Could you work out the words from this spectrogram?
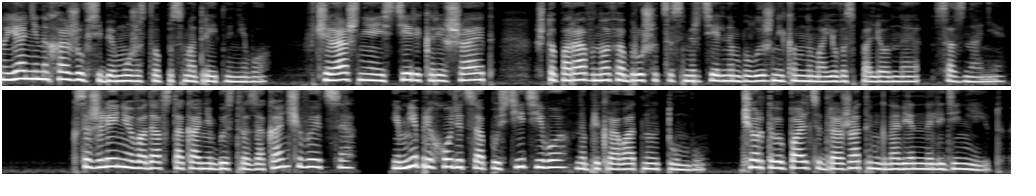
но я не нахожу в себе мужества посмотреть на него. Вчерашняя истерика решает, что пора вновь обрушиться смертельным булыжником на мое воспаленное сознание. К сожалению, вода в стакане быстро заканчивается, и мне приходится опустить его на прикроватную тумбу. Чёртовы пальцы дрожат и мгновенно леденеют.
